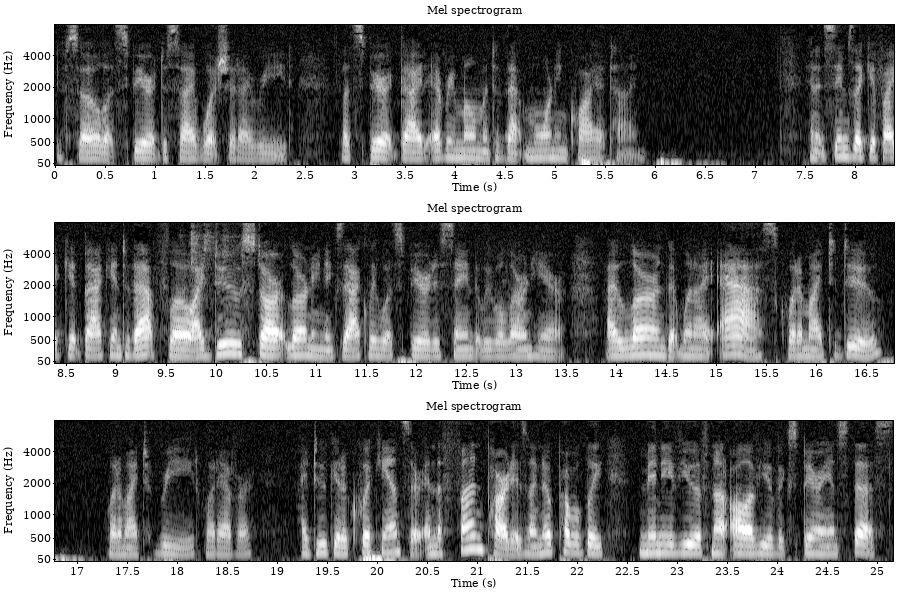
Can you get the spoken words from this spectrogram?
If so, let Spirit decide what should I read. Let Spirit guide every moment of that morning quiet time. And it seems like if I get back into that flow, I do start learning exactly what Spirit is saying that we will learn here. I learn that when I ask, what am I to do? What am I to read? Whatever. I do get a quick answer. And the fun part is, and I know probably many of you, if not all of you, have experienced this.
